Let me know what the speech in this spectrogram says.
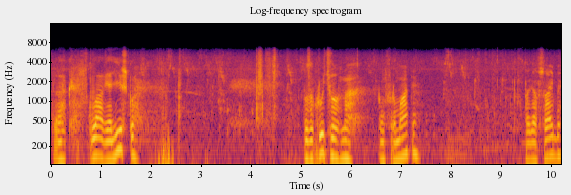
Так, склав я ліжко. Позакручував на конформати. Вставляв шайби.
